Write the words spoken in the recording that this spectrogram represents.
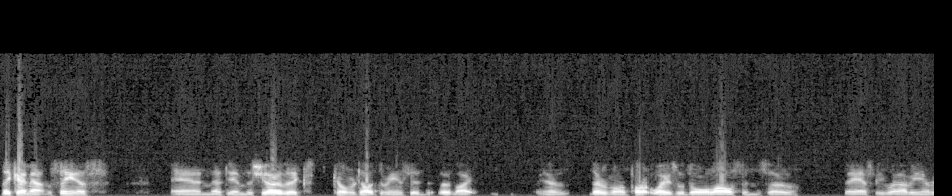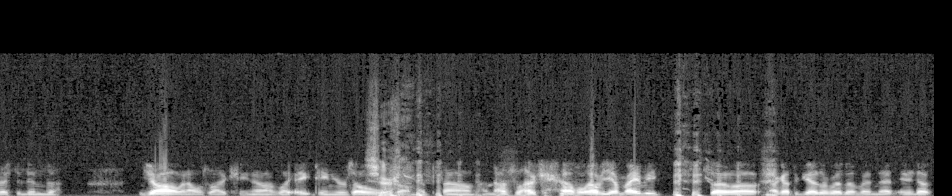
they came out and seen us. And at the end of the show, they come over and talked to me and said, "Look like, you know, they were going to part ways with Doyle Lawson." So they asked me would I be interested in the job, and I was like, you know, I was like 18 years old Sure. or something at the time, and I was like, well, yeah, maybe. so uh, I got together with them, and that ended up.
